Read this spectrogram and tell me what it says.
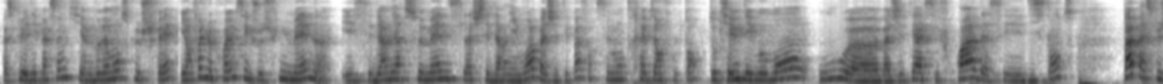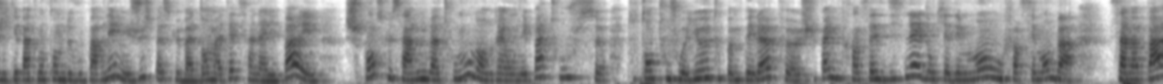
parce qu'il y a des personnes qui aiment vraiment ce que je fais et en fait le problème c'est que je suis humaine et ces dernières semaines slash ces derniers mois bah, j'étais pas forcément très bien tout le temps donc il y a eu des moments où euh, bah, j'étais assez froide assez distante Pas parce que j'étais pas contente de vous parler, mais juste parce que bah, dans ma tête ça n'allait pas et je pense que ça arrive à tout le monde en vrai. On n'est pas tous tout le temps tout joyeux, tout pump up. Je suis pas une princesse Disney donc il y a des moments où forcément bah ça va pas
